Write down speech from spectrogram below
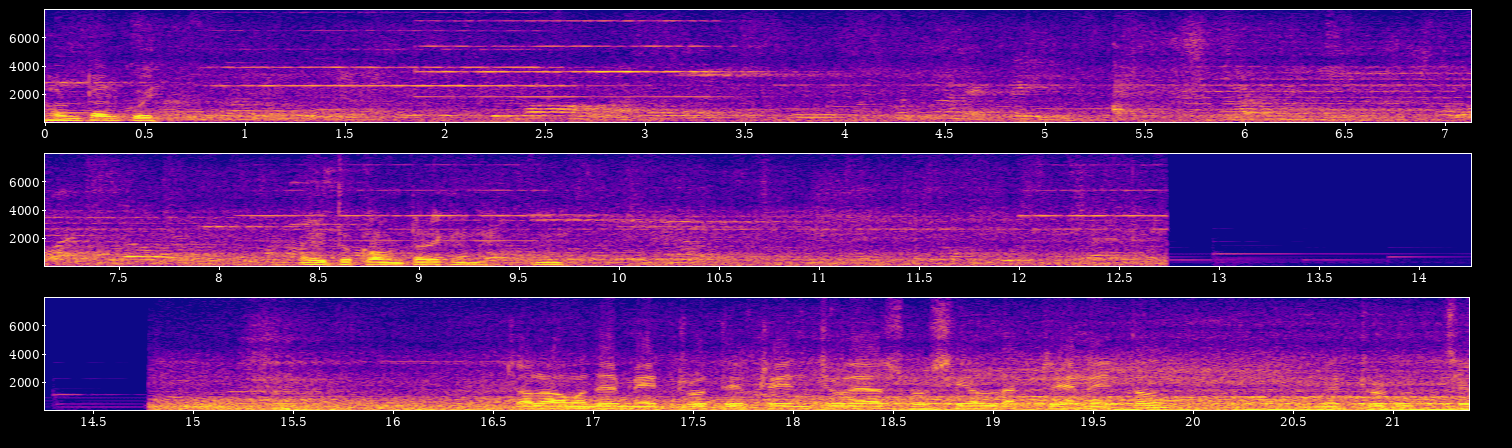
কাউন্টার কই? এই তো কাউন্টার এখানে, হুম। চলো আমাদের মেট্রোতে ট্রেন চলে আসলো শিয়ালদার ট্রেন এই তো মেট্রো ঢুকছে।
